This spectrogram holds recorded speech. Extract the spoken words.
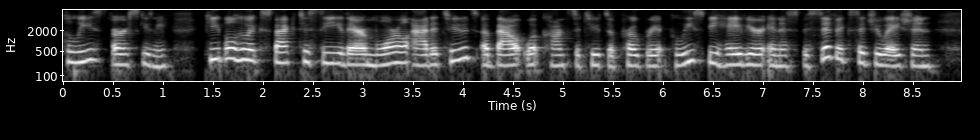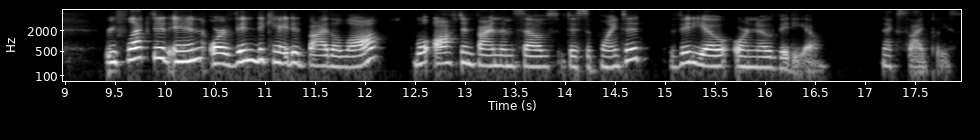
police, or excuse me, people who expect to see their moral attitudes about what constitutes appropriate police behavior in a specific situation reflected in or vindicated by the law will often find themselves disappointed, video or no video. Next slide, please.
